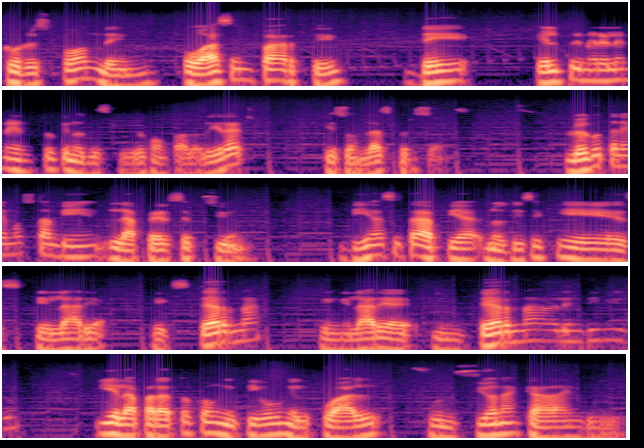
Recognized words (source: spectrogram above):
corresponden o hacen parte de el primer elemento que nos describe Juan Pablo Lieracho, que son las personas. Luego tenemos también la percepción. Díaz Tapia nos dice que es el área externa, en el área interna del individuo y el aparato cognitivo en el cual funciona cada individuo.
